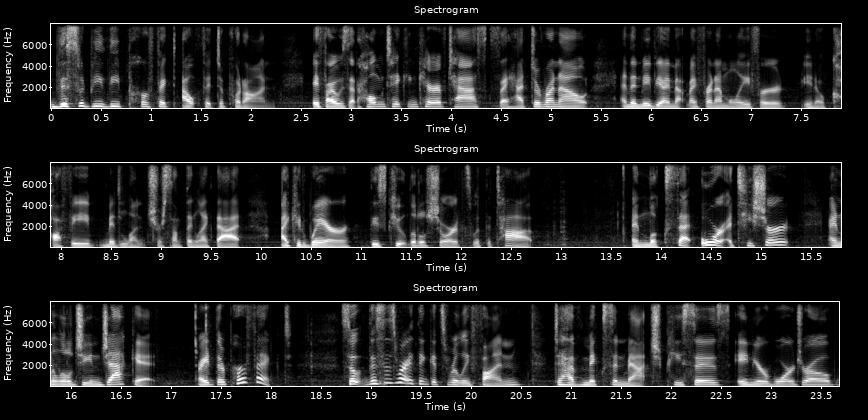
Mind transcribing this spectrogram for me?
This would be the perfect outfit to put on. If I was at home taking care of tasks, I had to run out, and then maybe I met my friend Emily for, you know, coffee mid-lunch or something like that, I could wear these cute little shorts with the top and look set, or a t-shirt and a little jean jacket, right? They're perfect. So this is where I think it's really fun to have mix and match pieces in your wardrobe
